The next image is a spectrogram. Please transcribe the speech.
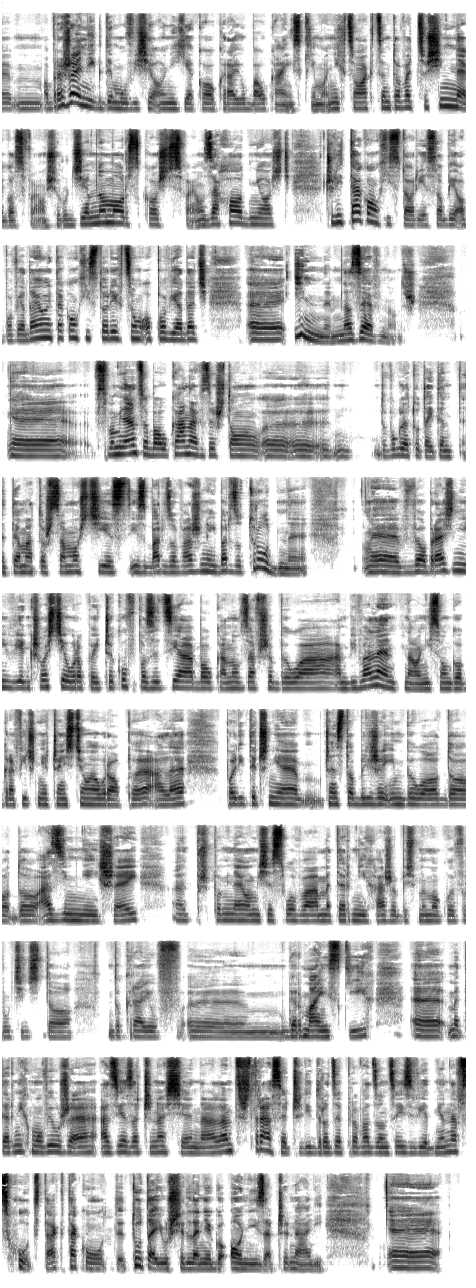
mm, obrażeni, gdy mówi się o nich jako o kraju bałkańskim. Oni chcą akcentować coś innego, swoją śródziemnomorskość, swoją zachodniość, czyli taką historię sobie opowiadają i taką historię chcą opowiadać e, innym na zewnątrz. E, wspominając o Bałkanach, zresztą w ogóle tutaj ten temat tożsamości jest, jest bardzo ważny i bardzo trudny. E, w wyobraźni większości Europejczyków pozycja Bałkanów zawsze była ambiwalentna. Oni są geograficznie częścią Europy, ale politycznie często bliżej im było do, do Azji Mniejszej. E, przypominają mi się słowa Metternicha, żebyśmy mogły wrócić do, do krajów y, germańskich. Metternich mówił, że Azja zaczyna się na Landstrasse, czyli drodze prowadzącej z Wiednia na wschód, tak? Taką, tutaj już się dla niego oni zaczynali.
